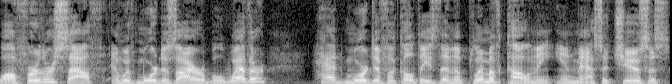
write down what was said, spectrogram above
while further south and with more desirable weather, had more difficulties than the Plymouth colony in Massachusetts.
